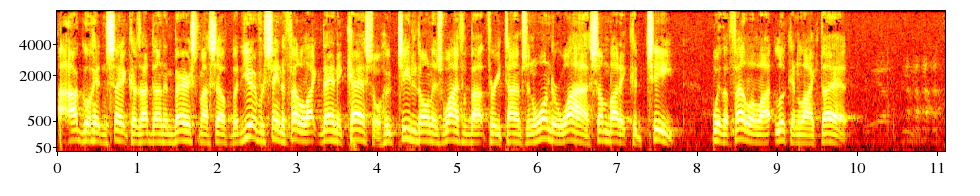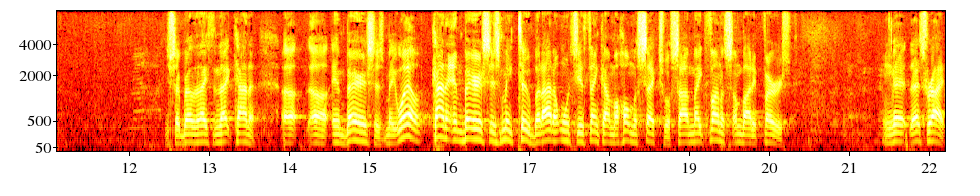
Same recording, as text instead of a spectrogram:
I'll go ahead and say it because I done embarrassed myself. But you ever seen a fellow like Danny Castle who cheated on his wife about three times and wonder why somebody could cheat with a fellow like, looking like that? You say, Brother Nathan, that kind of uh, uh, embarrasses me. Well, kind of embarrasses me too, but I don't want you to think I'm a homosexual, so I make fun of somebody first. That, that's right.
